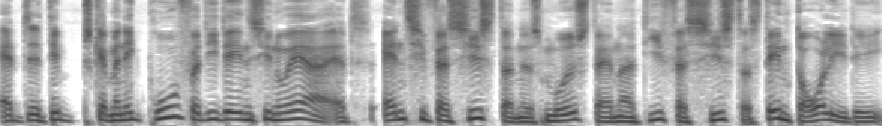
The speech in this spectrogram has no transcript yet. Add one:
at øh, det skal man ikke bruge, fordi det insinuerer, at antifascisternes modstandere, de er fascister. Det er en dårlig idé.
